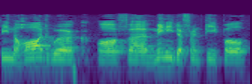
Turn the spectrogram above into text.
been the hard work of uh, many different people,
